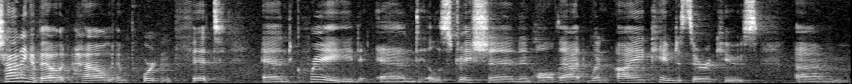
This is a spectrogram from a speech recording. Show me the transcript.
chatting about how important fit and grade and illustration and all that. When I came to Syracuse, Um,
